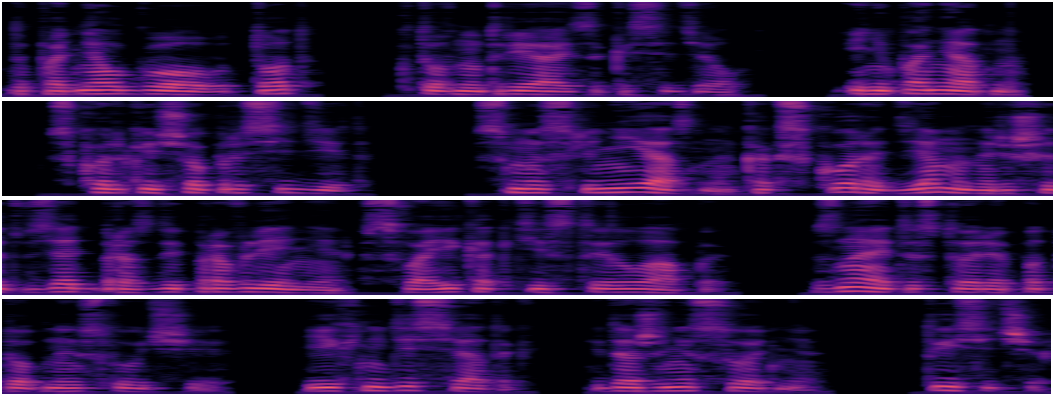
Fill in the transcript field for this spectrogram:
Да поднял голову тот, кто внутри Айзека сидел. И непонятно, сколько еще просидит. В смысле неясно, как скоро демон решит взять бразды правления в свои когтистые лапы. Знает история подобные случаи. И их не десяток, и даже не сотня. Тысячи,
